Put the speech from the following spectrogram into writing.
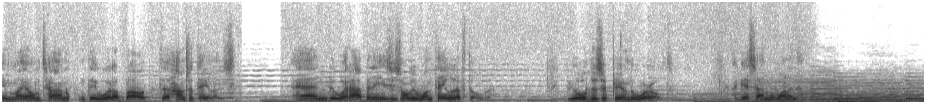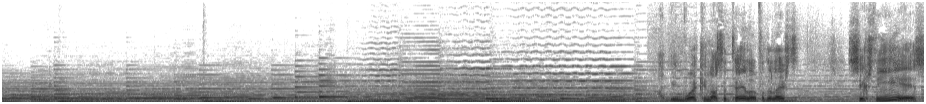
In my hometown, they were about uh, 100 tailors. And what happened is, there's only one tailor left over. We all disappear in the world. I guess I'm one of them. I've been working as a tailor for the last 60 years,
